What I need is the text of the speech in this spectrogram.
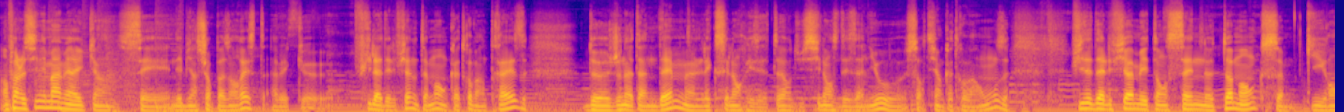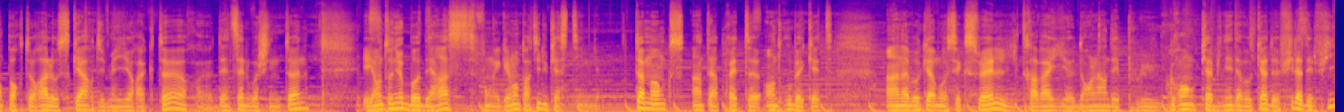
Enfin, le cinéma américain, n'est bien sûr pas en reste, avec euh, Philadelphia notamment en 93, de Jonathan Demme, l'excellent réalisateur du Silence des agneaux, euh, sorti en 91. Philadelphia met en scène Tom Hanks, qui remportera l'Oscar du meilleur acteur, Denzel Washington, et Antonio Banderas font également partie du casting. Tom Hanks interprète Andrew Beckett, un avocat homosexuel. Il travaille dans l'un des plus grands cabinets d'avocats de Philadelphie.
